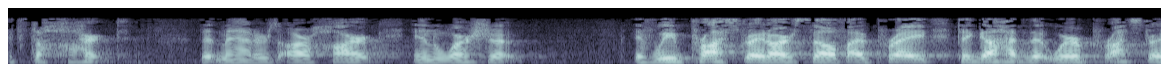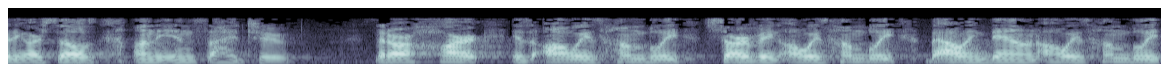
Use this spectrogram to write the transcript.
It's the heart that matters, our heart in worship. If we prostrate ourselves, I pray to God that we're prostrating ourselves on the inside too. That our heart is always humbly serving, always humbly bowing down, always humbly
